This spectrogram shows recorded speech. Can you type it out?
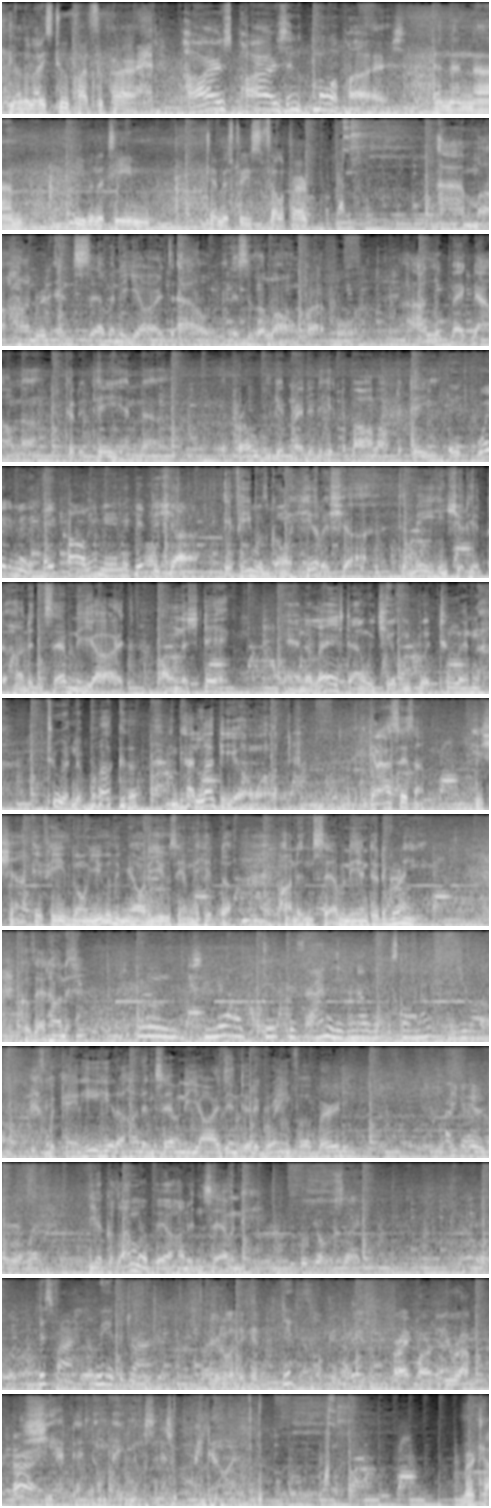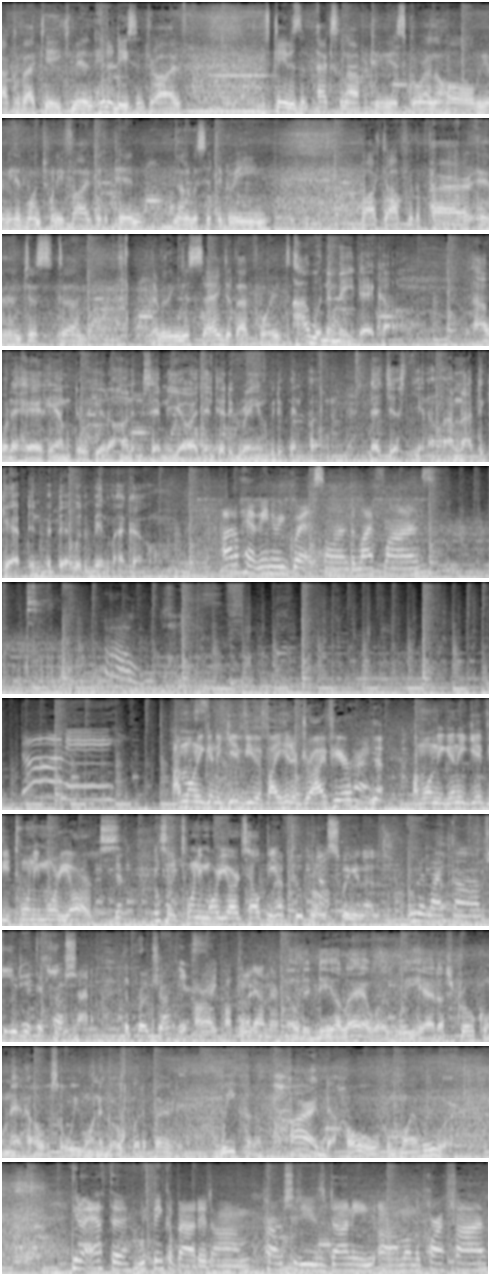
Another nice two putt for par. Pars, pars, and more pars. And then um, even the team chemistries fell apart. I'm 170 yards out, and this is a long par four. I look back down uh, to the tee, and uh, the pro was getting ready to hit the ball off the tee. Wait a minute, they called him in to hit the shot. If he was going to hit a shot, to me, he should hit the 170 yards on the stick. And the last time we chipped, we put two in, two in the bunker and got lucky on one. Can I say something? His shot, if he's going to use him, you ought to use him to hit the 170 into the green. Because that 100... I mean, so you all did this. I didn't even know what was going on with you all. But can't he hit 170 yards into the green for a birdie? He can hit it to away. Yeah, because I'm up there 170. What you on the side? Just fine. We hit the drive. You're gonna let it hit it? Yeah. Okay. All right, Mark, you're up. All right. Shit, that don't make no sense what we doing. Mark Calcavecchia came in, hit a decent drive, which gave us an excellent opportunity to score on the hole. We only hit 125 to the pin. None of us hit the green. Walked off with a par, and just um, everything just sagged at that point. I wouldn't have made that call. I would have had him to hit 170 yards into the green. We'd have been putting. That's just, you know, I'm not the captain, but that would have been my call. I don't have any regrets on the lifelines. I'm only going to give you, if I hit a drive here, Yeah. I'm only going to give you 20 more yards. So 20 more yards help you? We you? have two pros swinging at it. We would like um, for you to hit the pro shot. The pro shot? Yes. All right, I'll come down there. No, the deal there was we had a stroke on that hole, so we want to go for the birdie. We could have parred the hole from where we were. You know, after we think about it, um, probably should have used Donnie um, on the par five,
